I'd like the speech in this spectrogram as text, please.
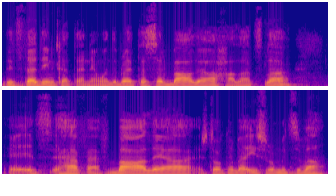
Litzdadin katane. When the Braita said ba'alea halatzla, it's half half. Ba'alea is talking about Yisro mitzvah.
